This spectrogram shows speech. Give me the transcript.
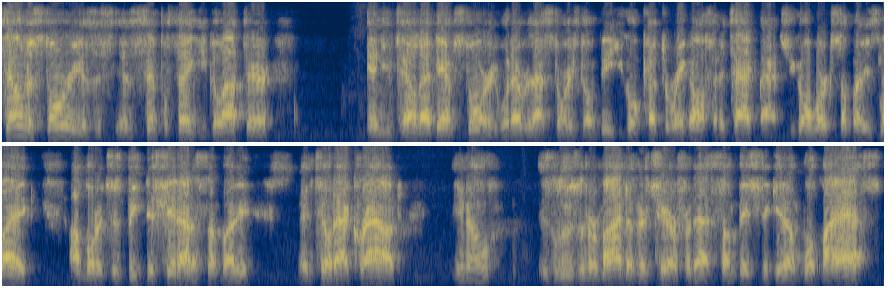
Telling a story is a, is a simple thing. You go out there and you tell that damn story, whatever that story's going to be. You're going to cut the ring off in a tag match. You're going to work somebody's leg. I'm going to just beat the shit out of somebody until that crowd, you know, is losing their mind on their chair for that some bitch to get up and whoop my ass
